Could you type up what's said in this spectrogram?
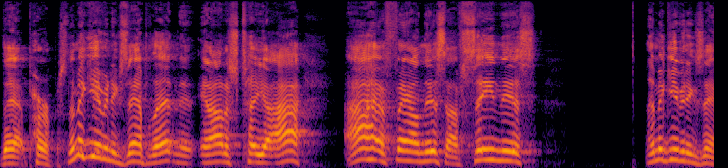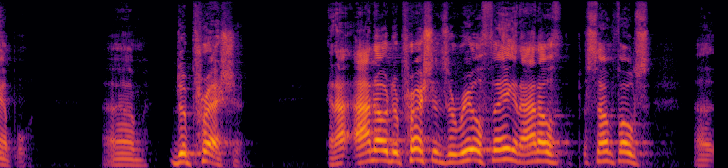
that purpose. Let me give you an example of that, and I'll just tell you, I, I have found this, I've seen this. Let me give you an example um, depression. And I, I know depression's a real thing, and I know some folks uh,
